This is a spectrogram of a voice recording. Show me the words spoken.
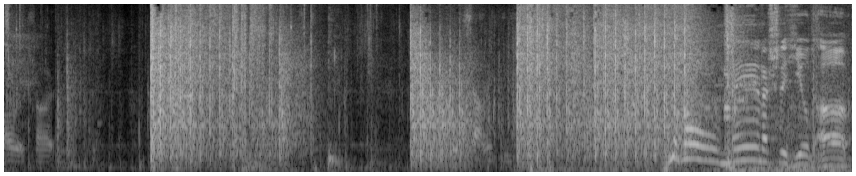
Holy fuck. Good shot with you. No, man, I should have healed up.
